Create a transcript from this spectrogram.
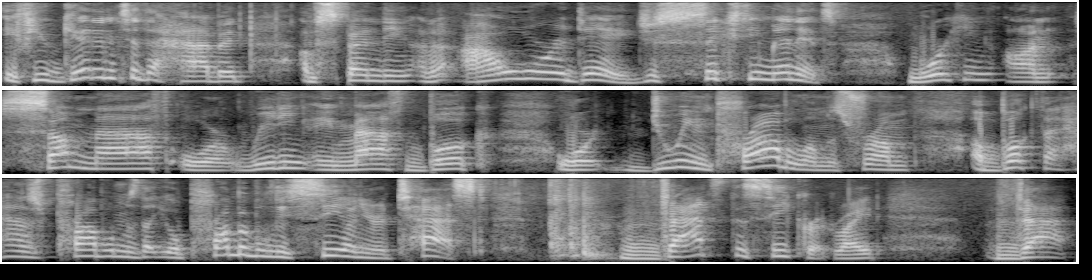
If you get into the habit of spending an hour a day, just 60 minutes, working on some math or reading a math book or doing problems from a book that has problems that you'll probably see on your test, that's the secret, right? That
